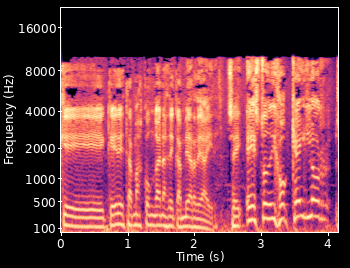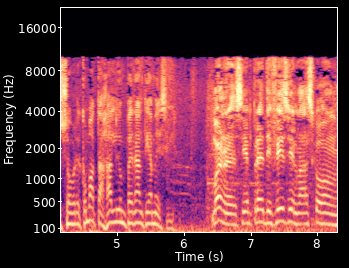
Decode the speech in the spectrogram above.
que, que él está más con ganas de cambiar de aire. Sí, esto dijo Keylor sobre cómo atajarle un penalti a Messi. Bueno, siempre es difícil, más con,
